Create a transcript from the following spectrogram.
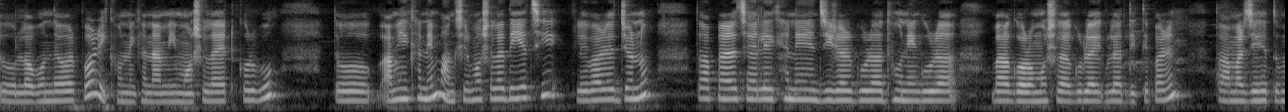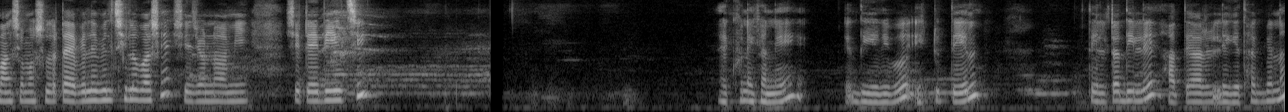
তো লবণ দেওয়ার পর এখন এখানে আমি মশলা অ্যাড করব। তো আমি এখানে মাংসের মশলা দিয়েছি ফ্লেভারের জন্য। তো আপনারা চাইলে এখানে জিরার গুঁড়া, ধনে গুঁড়া বা গরম মশলা গুঁড়া এগুলো দিতে পারেন। তো আমার যেহেতু মাংসের মশলাটা অ্যাভেলেবেল ছিল বাসে সেজন্য আমি সেটাই দিয়েছি। এখন এখানে দিয়ে দিব একটু তেল। তেলটা দিলে হাতে আর লেগে থাকবে না।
